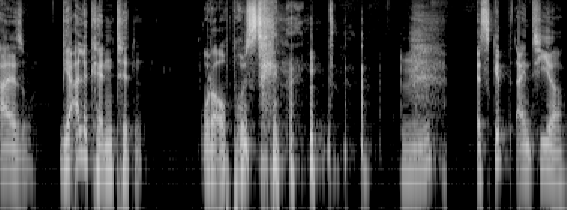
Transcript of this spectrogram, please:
Also, wir alle kennen Titten. Oder auch Brüste. Es gibt ein Tier.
